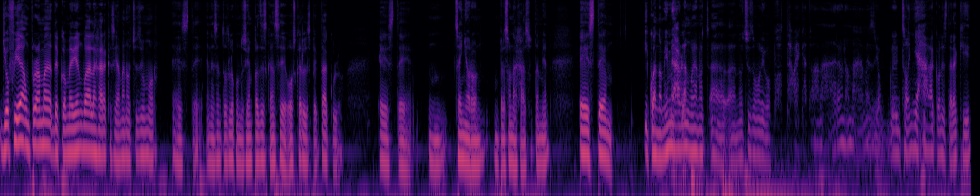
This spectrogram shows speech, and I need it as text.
Yo fui a un programa de comedia en Guadalajara que se llama Noches de Humor. Este, en ese entonces lo conducía en paz descanse Oscar el espectáculo. Este, un señorón, un personajazo también. Este, y cuando a mí me hablan, güey, a, Noch- a- a Noches de Humor, digo, puta, güey, que a toda madre, no mames. Yo soñaba con estar aquí.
